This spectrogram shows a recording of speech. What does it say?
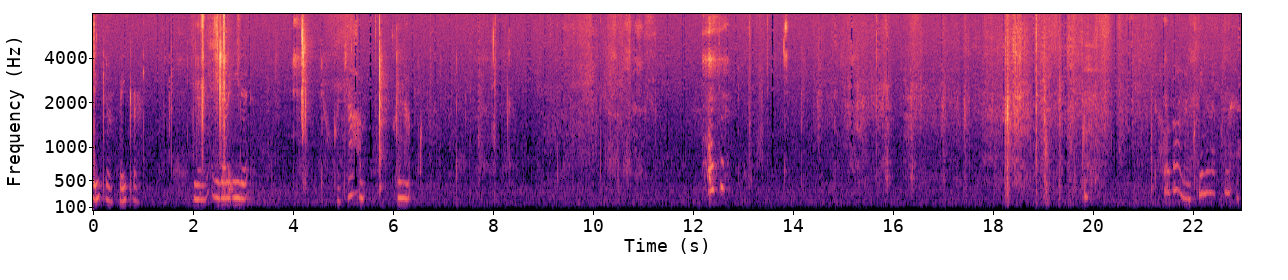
think you're a faker. You gotta, you gotta eat it. Good job. Clean up. Hold on, I'm cleaning up the mess.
